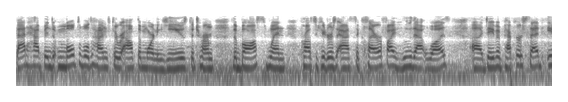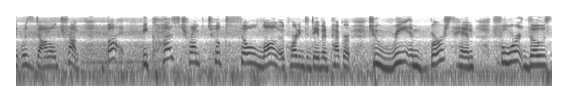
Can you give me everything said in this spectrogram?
that happened multiple times throughout the morning. He used the term the boss when prosecutors asked to clarify who that was. Uh, David Pecker said it was Donald Trump. But because Trump took so long, according to David Pecker, to reimburse him for those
